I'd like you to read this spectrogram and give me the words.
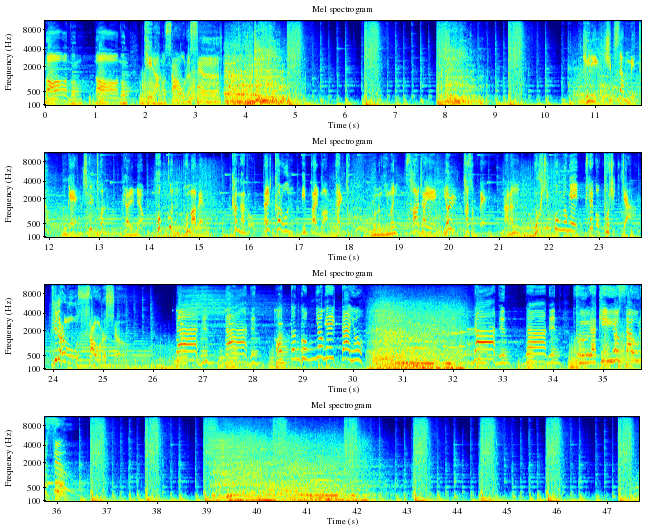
나는 나는 티라노사우루스 길이 13m, 무게 7톤, 별명 폭군 도마뱀. 강하고 날카로운 이빨과 발톱, 무는 힘은 사자의 15배. 나는 육식공룡의 최고 포식자 티라노사우루스. 나는 나는 어떤 공룡일까요? 나는 나는 브라키오사우루스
